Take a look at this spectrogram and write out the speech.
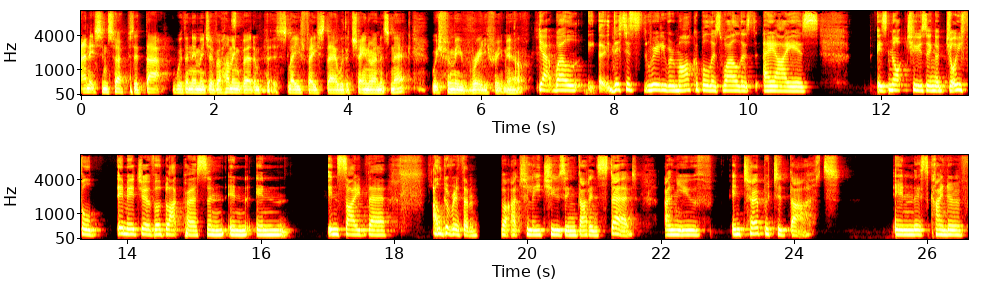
And it's interpreted that with an image of a hummingbird and put a slave face there with a chain around its neck, which for me really freaked me out. Yeah. Well, uh, this is really remarkable as well as AI is is not choosing a joyful image of a black person in in inside their algorithm, but actually choosing that instead. And you've interpreted that in this kind of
